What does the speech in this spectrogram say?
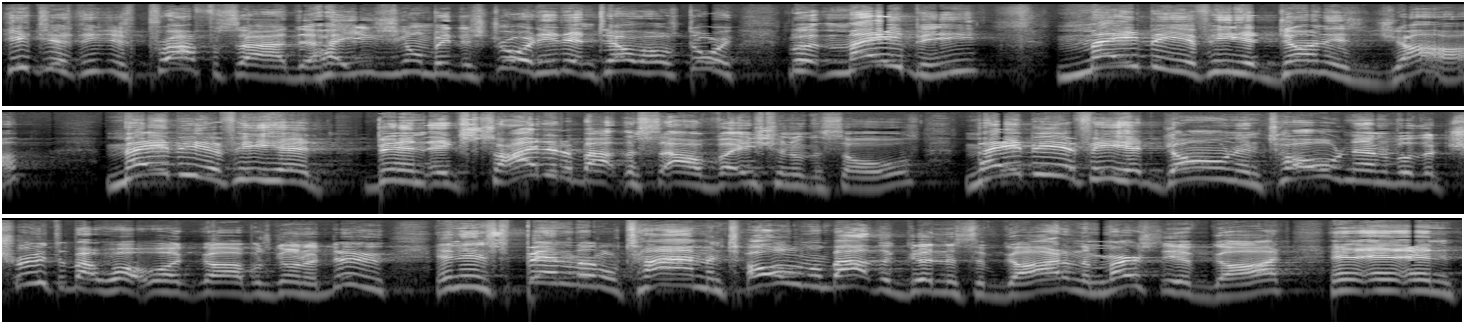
He just, he just prophesied that, hey, you're going to be destroyed. He didn't tell the whole story. But maybe, maybe if he had done his job, Maybe if he had been excited about the salvation of the souls, maybe if he had gone and told Nineveh the truth about what, what God was going to do, and then spent a little time and told them about the goodness of God and the mercy of God and, and, and,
